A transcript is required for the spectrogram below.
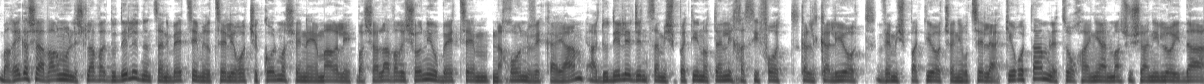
ברגע שעברנו לשלב ה due diligence אני בעצם ארצה לראות שכל מה שנאמר לי בשלב הראשוני הוא בעצם נכון וקיים. ה due diligence המשפטי נותן לי חשיפות כלכליות ומשפטיות שאני רוצה להכיר אותם, לצורך העניין משהו שאני לא אדע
